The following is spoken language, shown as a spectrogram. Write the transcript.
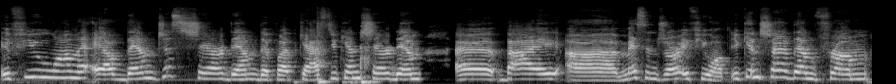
if you want to help them just share them the podcast. You can share them uh, by uh, messenger if you want. You can share them from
